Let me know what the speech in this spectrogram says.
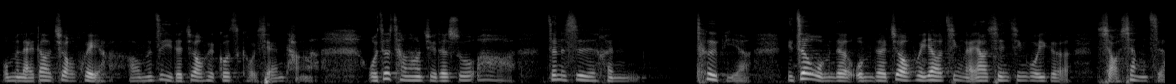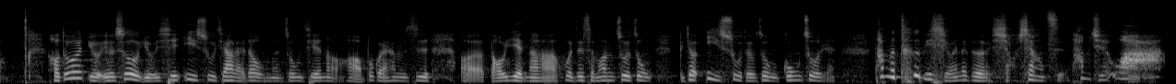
我们来到教会啊，我们自己的教会沟子口贤堂啊，我就常常觉得说啊，真的是很。特别啊！你知道我们的我们的教会要进来，要先经过一个小巷子啊。好多有有时候有一些艺术家来到我们中间了哈，不管他们是呃导演啊，或者什么，他们做这种比较艺术的这种工作人，他们特别喜欢那个小巷子，他们觉得哇，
